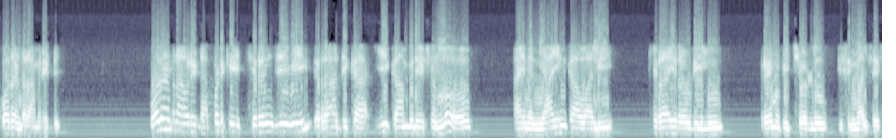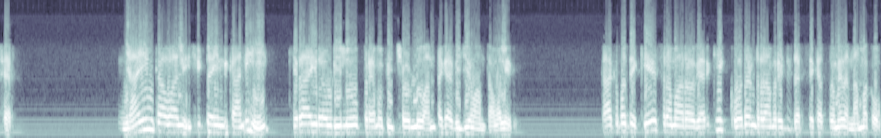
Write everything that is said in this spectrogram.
కోదండరామరెడ్డి కోదండరామరెడ్డి అప్పటికే చిరంజీవి రాధిక ఈ కాంబినేషన్లో ఆయన న్యాయం కావాలి కిరాయి రౌడీలు ప్రేమ పిచ్చోళ్ళు ఈ సినిమాలు చేశారు. న్యాయం కావాలి హిట్ అయింది కానీ కిరాయి రౌడీలు ప్రేమ పిచ్చోళ్ళు అంతగా విజయవంతం అవ్వలేదు. కాకపోతే కెఎస్ రామారావు గారికి కోదండ రామరెడ్డి దర్శకత్వం మీద నమ్మకం.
